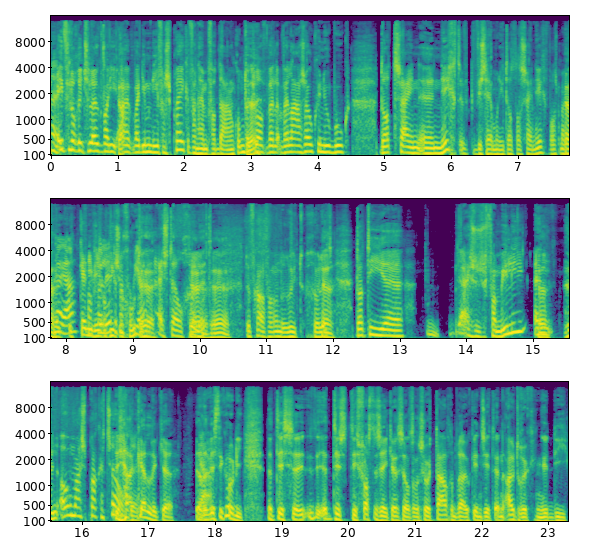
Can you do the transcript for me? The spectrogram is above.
Even nog iets leuk waar die, waar die manier van spreken van hem vandaan komt. Dat Ja. klopt, we, we lazen ook in uw boek dat zijn eh, nicht... Ik wist helemaal niet dat dat zijn nicht was, maar Ja. ik, Ja, ja, ik ken die wereld niet zo goed. Estelle Gullit, ja. de vrouw van Ruud Gullit. Ja. Dat die... eh ja, is dus familie en hun oma sprak hetzelfde. Ja, kennelijk, ja. Ja, dat wist ik ook niet. Dat is, eh, het, is, het is vast en zeker dat er een soort taalgebruik in zit... en uitdrukkingen die,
